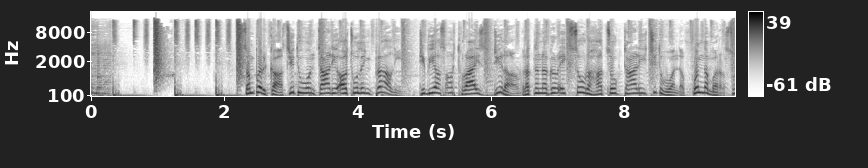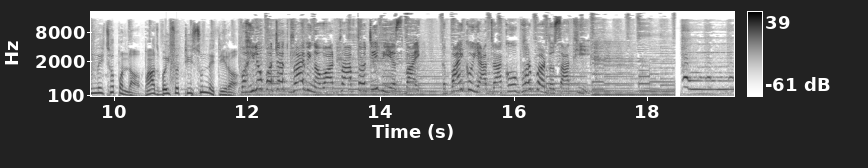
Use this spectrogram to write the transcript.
सम्पर्क चितुवन टाढी अटोलिङ प्रणाली टिभीएस अर्थराइज डिलर रत्नगर एक सौराहा चोक टाढी चितुवन फोन नम्बर शून्य छपन्न पाँच बैसठी शून्य तेह्र। पहिलो पटक ड्राइभिङ अवार्ड प्राप्त टिभीएस बाइक। तपाईँको यात्राको भरपर्दो साथी।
